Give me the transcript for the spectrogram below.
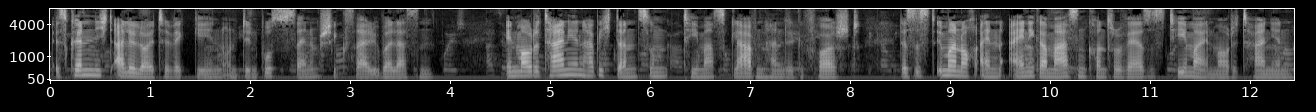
Es können nicht alle Leute weggehen und den Bus seinem Schicksal überlassen. In Mauretanien habe ich dann zum Thema Sklavenhandel geforscht. Das ist immer noch ein einigermaßen kontroverses Thema in Mauretanien.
